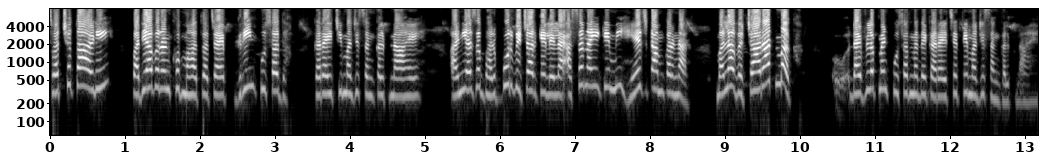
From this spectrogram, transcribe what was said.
स्वच्छता आणि पर्यावरण खूप महत्वाचं आहे. ग्रीन पुसद करायची माझी संकल्पना आहे. आणि असं भरपूर विचार केलेला आहे. असं नाही की मी हेच काम करणार. मला विचारात्मक डेव्हलपमेंट पुसदमध्ये करायचे ते माझी संकल्पना आहे.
